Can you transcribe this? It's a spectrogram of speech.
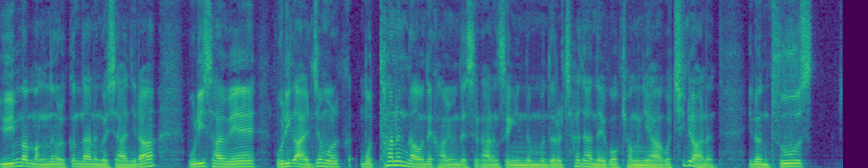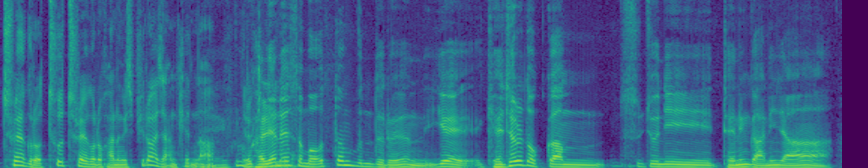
유입만 막는 걸 끝나는 것이 아니라 우리 사회에 우리가 알지 못- 못하는 가운데 감염됐을 가능성이 있는 분들을 찾아내고 격리하고 치료하는 이런 두 트랙으로 투 트랙으로 가는 것이 필요하지 않겠나. 네, 관련해서 뭐 어떤 분들은 이게 계절 독감 수준이 되는 거 아니냐 뭐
